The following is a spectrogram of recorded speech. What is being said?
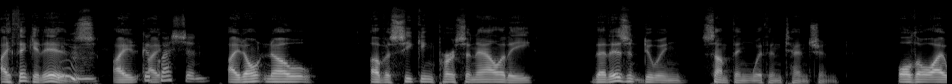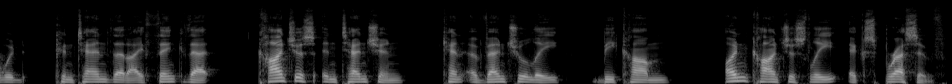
i think it is i Good I, question. I don't know of a seeking personality that isn't doing something with intention. Although I would contend that I think that conscious intention can eventually become unconsciously expressive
